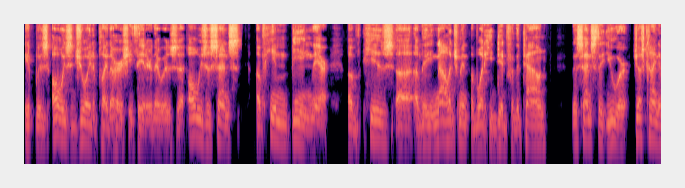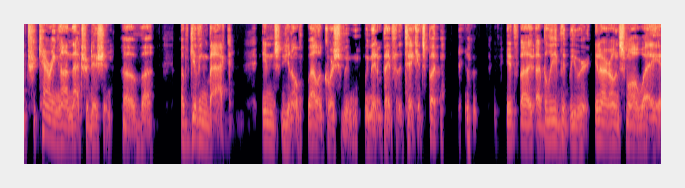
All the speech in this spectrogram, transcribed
It was always a joy to play the Hershey Theater. There was uh, always a sense of him being there, of his, uh, of the acknowledgement of what he did for the town, the sense that you were just kind of tr- carrying on that tradition of uh, of giving back. In you know, well, of course we we made him pay for the tickets, but if I believe that we were in our own small way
